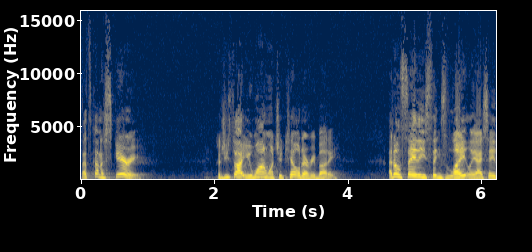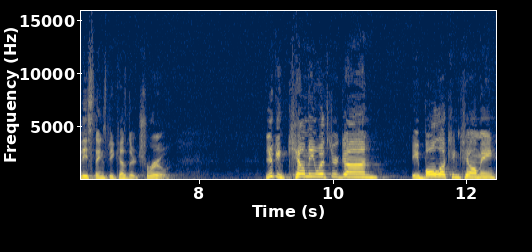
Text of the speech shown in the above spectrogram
That's kind of scary. Because you thought you won once you killed everybody. I don't say these things lightly, I say these things because they're true. You can kill me with your gun, Ebola can kill me,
